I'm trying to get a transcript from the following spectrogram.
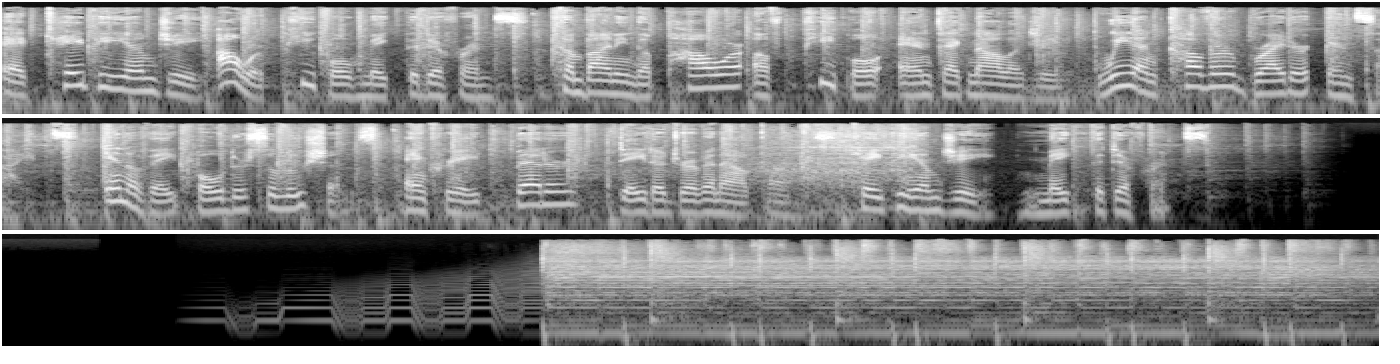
At KPMG, our people make the difference. Combining the power of people and technology, we uncover brighter insights, innovate bolder solutions, and create better data driven outcomes. KPMG, make the difference.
